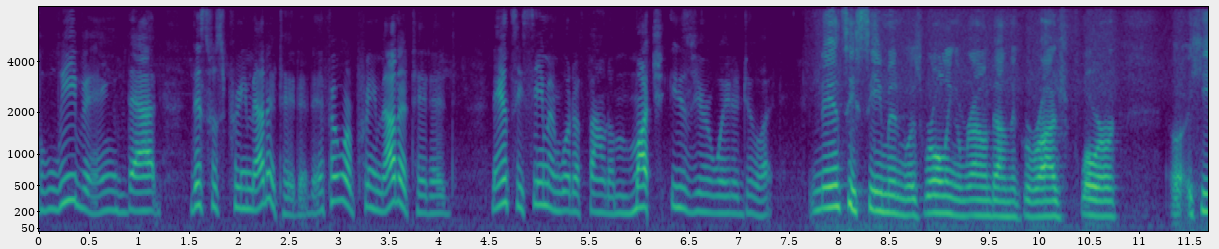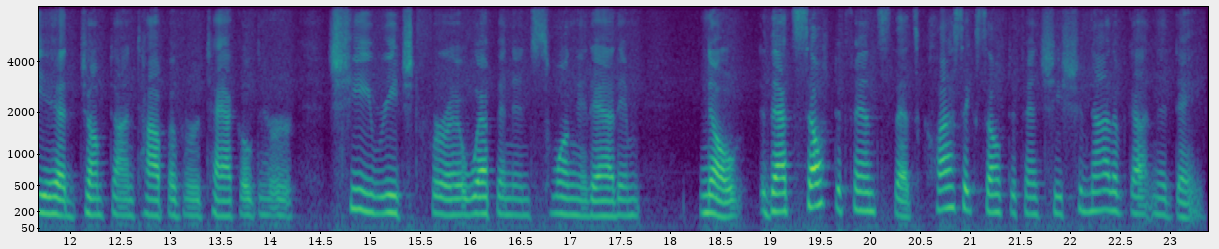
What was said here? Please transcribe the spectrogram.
believing that this was premeditated. If it were premeditated, Nancy Seaman would have found a much easier way to do it. Nancy Seaman was rolling around on the garage floor. Uh, he had jumped on top of her, tackled her. She reached for a weapon and swung it at him. No, that's self defense. That's classic self defense. She should not have gotten a day.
